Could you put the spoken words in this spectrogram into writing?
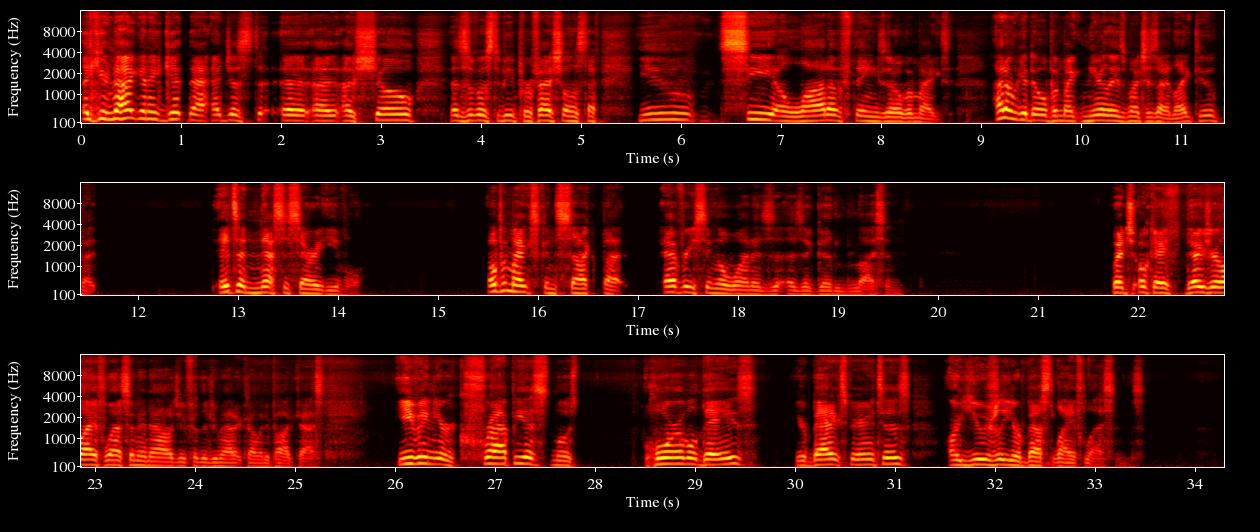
like you're not gonna get that at just a, a, a, show that's supposed to be professional and stuff. You see a lot of things at open mics. I don't get to open mic nearly as much as I'd like to, but it's a necessary evil. Open mics can suck, but every single one is is a good lesson. Which okay, there's your life lesson analogy for the dramatic comedy podcast. Even your crappiest, most horrible days, your bad experiences are usually your best life lessons.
